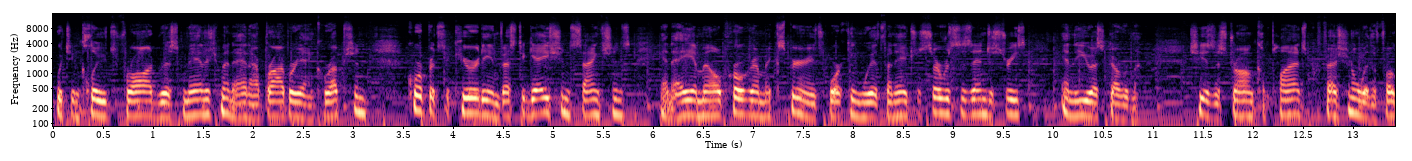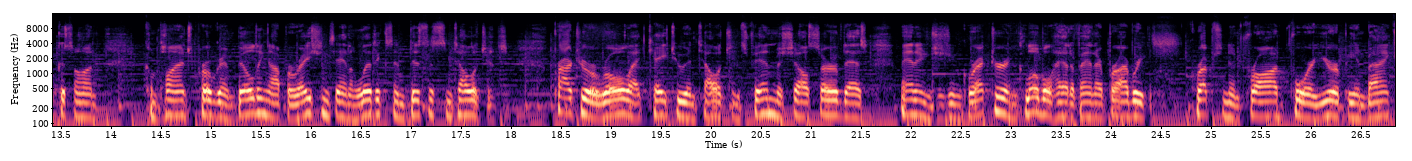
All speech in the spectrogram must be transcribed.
which includes fraud, risk management, anti bribery and corruption, corporate security investigation, sanctions, and AML program experience working with financial services industries and the U.S. government. She is a strong compliance professional with a focus on compliance program building, operations, analytics, and business intelligence. Prior to her role at K2 Intelligence Fin, Michelle served as managing director and global head of anti bribery, corruption, and fraud for a European bank,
